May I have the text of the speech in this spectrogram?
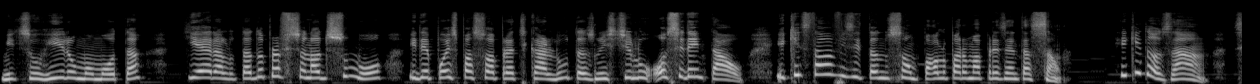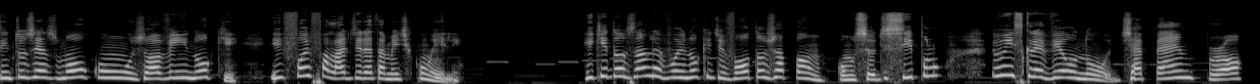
Mitsuhiro Momota, que era lutador profissional de sumô e depois passou a praticar lutas no estilo ocidental e que estava visitando São Paulo para uma apresentação. Rikidozan se entusiasmou com o jovem Inoki e foi falar diretamente com ele. Rikidozan levou Inoki de volta ao Japão como seu discípulo e o inscreveu no Japan Pro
